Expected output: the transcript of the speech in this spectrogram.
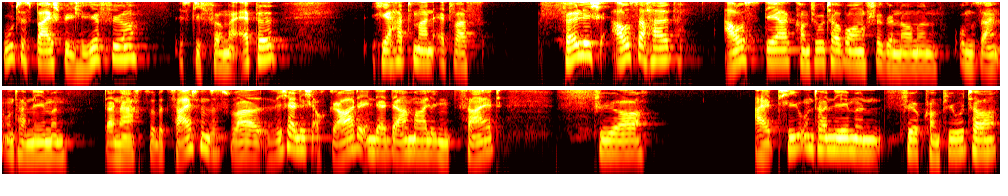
Gutes Beispiel hierfür ist die Firma Apple. Hier hat man etwas völlig außerhalb aus der Computerbranche genommen, um sein Unternehmen danach zu bezeichnen. Das war sicherlich auch gerade in der damaligen Zeit für IT-Unternehmen, für Computer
